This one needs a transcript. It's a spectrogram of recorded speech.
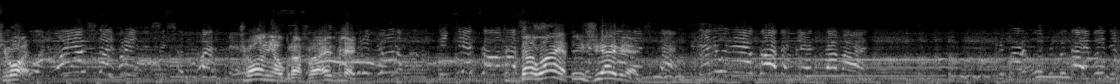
Чего? Блядь? Чего он мне угрожает, блядь? Ребенок, детей целовать. Давай, отъезжай, блядь. Я не умею задом, блядь, сдавать. Припаркуйте туда и выйдем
